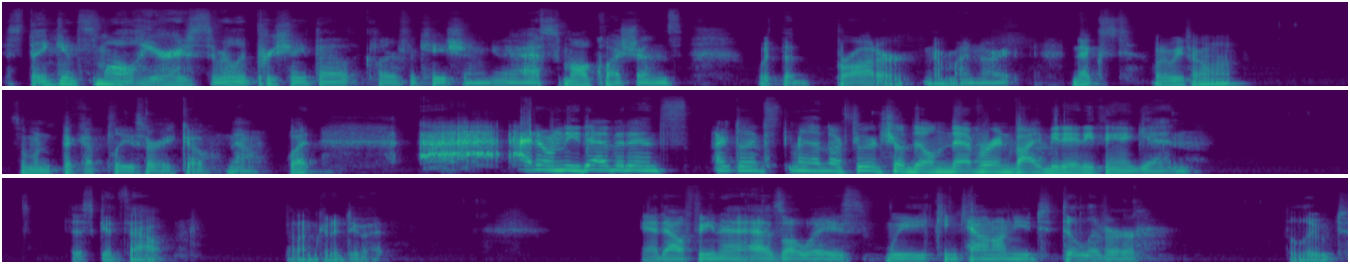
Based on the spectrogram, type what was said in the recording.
just thinking small here. I just really appreciate that clarification. You know, ask small questions with the broader. Never mind. All right. Next, what are we talking about? Someone pick up, please. Sorry, go now. What? I don't need evidence. I glanced man our future. They'll never invite me to anything again. This gets out, but I'm gonna do it. And Alfina, as always, we can count on you to deliver the loot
